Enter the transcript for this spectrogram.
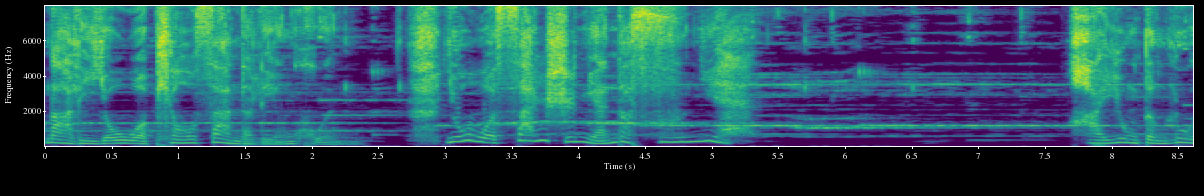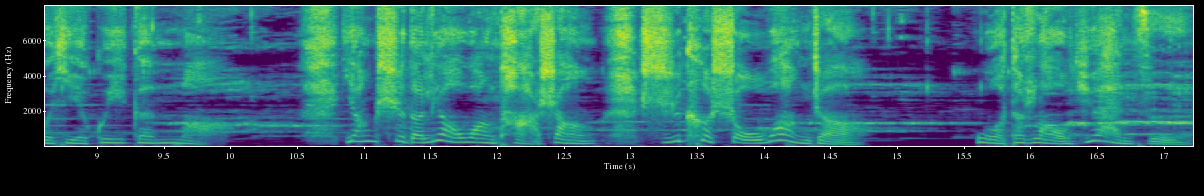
那里有我飘散的灵魂，有我三十年的思念。还用等落叶归根吗？央视的瞭望塔上，时刻守望着我的老院子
